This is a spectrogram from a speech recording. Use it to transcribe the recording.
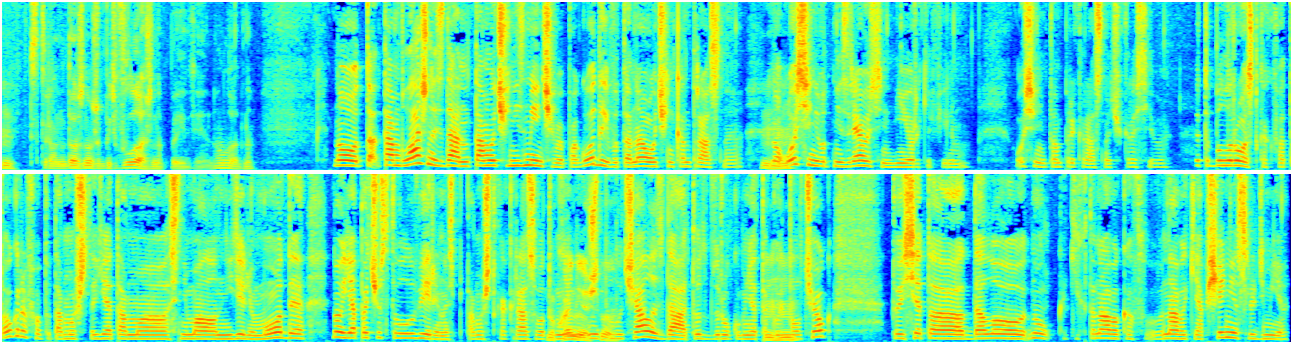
Хм, странно, должно же быть влажно, по идее. Ну ладно. Но та- там влажность, да, но там очень изменчивая погода, и вот она очень контрастная. mm Но осень, вот не зря осень в Нью-Йорке фильм. Осень там прекрасно, очень красиво. Это был рост как фотографа, потому что я там э, снимала неделю моды. Но я почувствовала уверенность, потому что как раз вот ну, у меня конечно. не получалось, да, а тут вдруг у меня такой Мгм. толчок. То есть это дало, ну, каких-то навыков, навыки общения с людьми.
